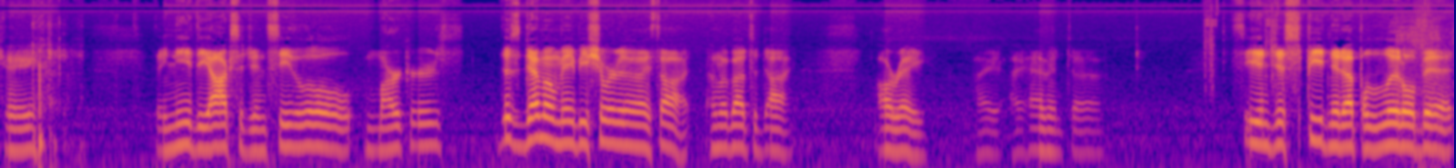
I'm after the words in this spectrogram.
Okay. They need the oxygen. See the little markers? This demo may be shorter than I thought. I'm about to die already. I, I haven't, uh, seeing just speeding it up a little bit.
